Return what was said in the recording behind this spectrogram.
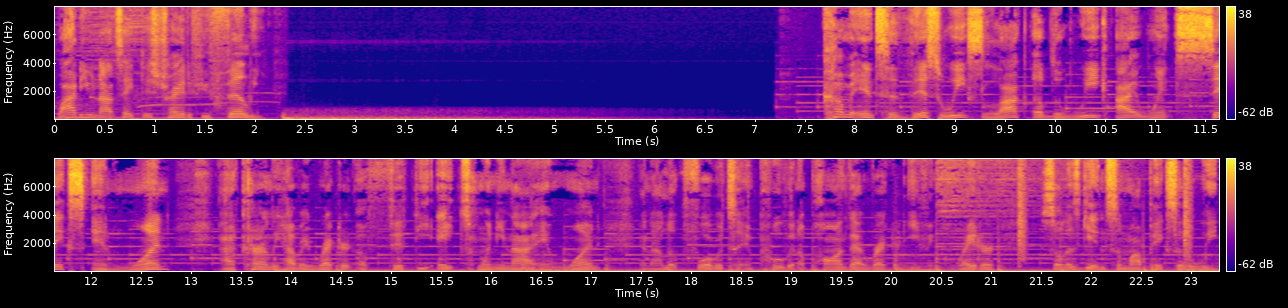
Why do you not take this trade if you Philly? Coming into this week's lock of the week, I went six and one. I currently have a record of 58, 29, and 1, and I look forward to improving upon that record even greater. So let's get into my picks of the week.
